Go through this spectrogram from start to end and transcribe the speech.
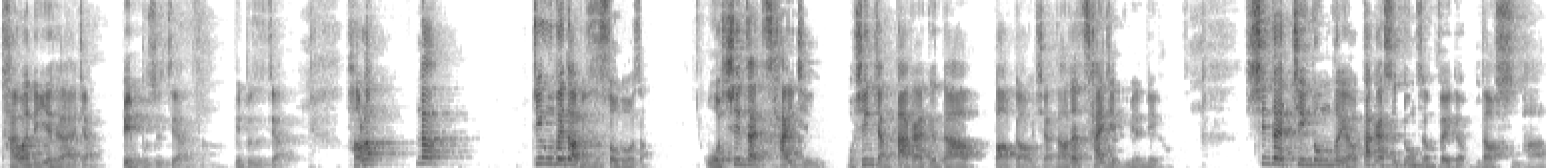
台湾的业态来讲，并不是这样子，并不是这样。好了，那监工费到底是收多少？我现在拆解，我先讲大概跟大家报告一下，然后再拆解里面的内容。现在监工费哦，大概是工程费的五到十趴了，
